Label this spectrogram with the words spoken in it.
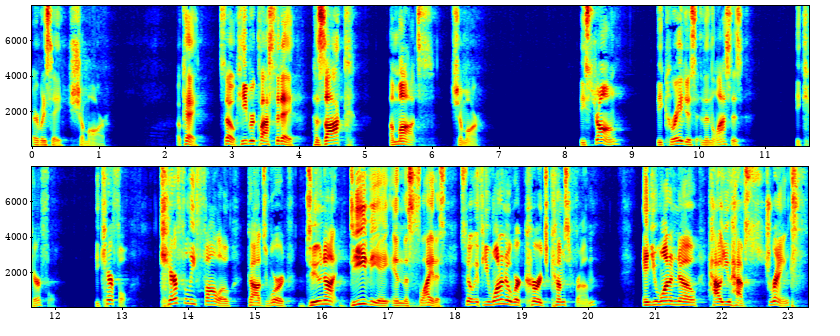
Everybody say shamar. Okay, so, Hebrew class today Hazak, Amatz, Shamar. Be strong, be courageous, and then the last is be careful. Be careful. Carefully follow God's word. Do not deviate in the slightest. So, if you want to know where courage comes from and you want to know how you have strength,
